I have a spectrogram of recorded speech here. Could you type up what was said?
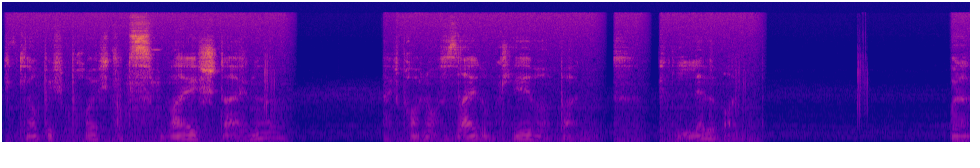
Ich glaube, ich bräuchte zwei Steine. Ich brauche noch Seil und Klebeband. Klebeband. Oder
